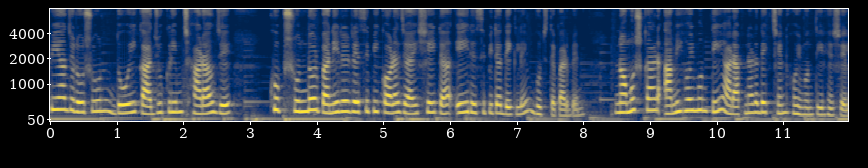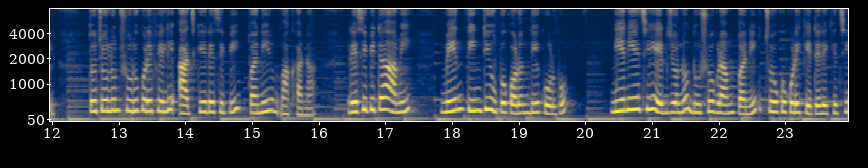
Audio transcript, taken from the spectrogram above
পেঁয়াজ, রসুন, দই, কাজু ক্রিম ছাড়াও যে খুব সুন্দর পনিরের রেসিপি করা যায়, সেইটা এই রেসিপিটা দেখলে বুঝতে পারবেন। নমস্কার, আমি হৈমন্তী আর আপনারা দেখছেন হৈমন্তীর হেসেল। তো চলুন শুরু করে ফেলি আজকের রেসিপি পনির মাখানা। রেসিপিটা আমি মেন তিনটি উপকরণ দিয়ে করব। নিয়ে নিয়েছি, এর জন্য দুশো গ্রাম পনির চৌকো করে কেটে রেখেছি।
